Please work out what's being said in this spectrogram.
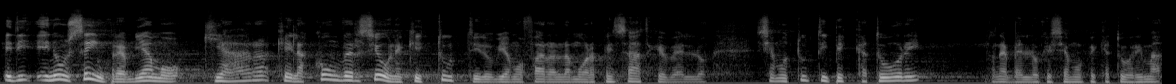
E, di, e non sempre abbiamo chiara che la conversione che tutti dobbiamo fare all'amore, pensate che bello, siamo tutti peccatori, non è bello che siamo peccatori, ma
